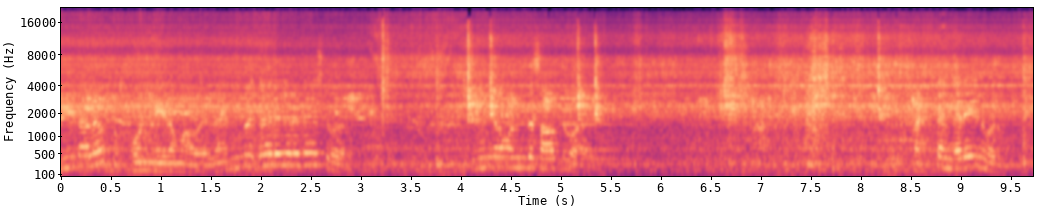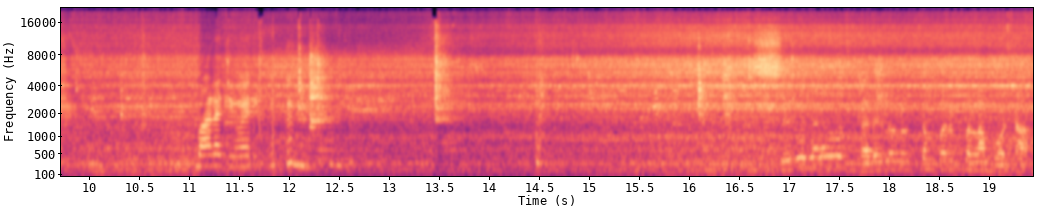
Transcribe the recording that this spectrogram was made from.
இந்த அளவுக்கு பொன்னிறமாக வருது இந்த கரு கரு டேஸ்ட் வரும் நீங்கள் வந்து சாப்பிடுவாரு கட்டங்கரேன்னு வரும். பாலாஜி மாதிரி. சிறிதளவு கடுகுல நுத்தம் பருப்பெல்லாம் போட்டால்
